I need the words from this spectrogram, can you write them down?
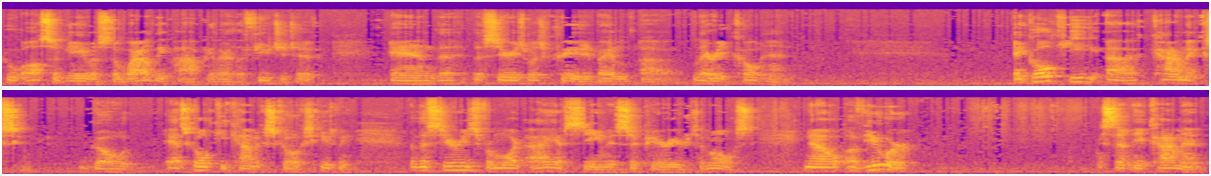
who also gave us the wildly popular The Fugitive, and the, the series was created by uh, Larry Cohen. At Gold uh, Comics go, as Gold Key Comics go, excuse me, the series from what I have seen is superior to most. Now, a viewer sent me a comment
